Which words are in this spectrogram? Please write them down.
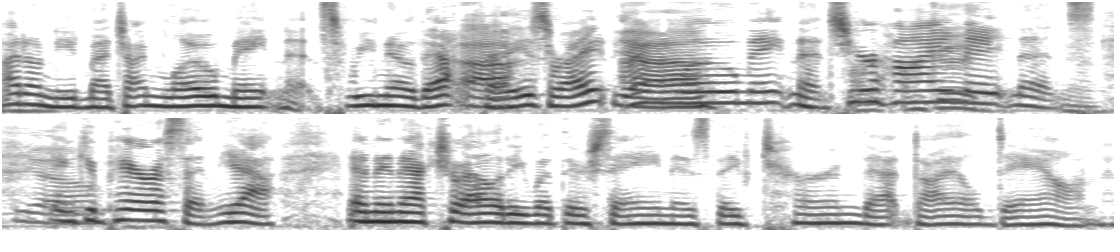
I don't need much. I'm low maintenance. We know that ah, phrase, right? yeah. I'm low maintenance. You're high good. maintenance Yeah. in comparison. Yeah. And in actuality, what they're saying is they've turned that dial down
